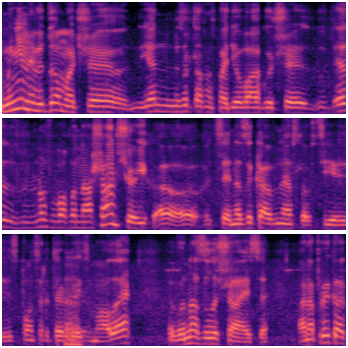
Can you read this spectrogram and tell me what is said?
мені невідомо, чи я не звертав насправді увагу, чи я звернув увагу на Ашан, що їх е, е, це НАЗК внесло в ці спонсори тероризму, але вона залишається. А наприклад,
